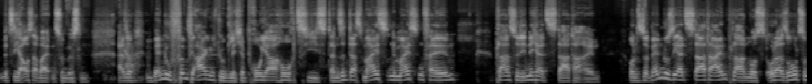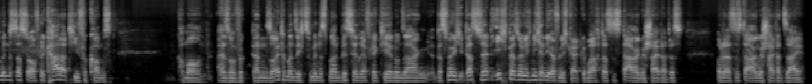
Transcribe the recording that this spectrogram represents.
mit sich ausarbeiten zu müssen. Also ja. wenn du fünf Jugendliche pro Jahr hochziehst, dann sind das meist, in den meisten Fällen planst du die nicht als Starter ein. Und so, wenn du sie als Starter einplanen musst oder so, zumindest, dass du auf eine Kadertiefe kommst, come on. Also dann sollte man sich zumindest mal ein bisschen reflektieren und sagen, das, würde ich, das hätte ich persönlich nicht an die Öffentlichkeit gebracht, dass es daran gescheitert ist. Oder dass es daran gescheitert sei.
